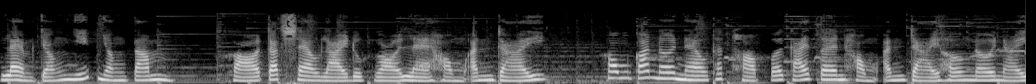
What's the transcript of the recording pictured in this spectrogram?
làm chấn nhiếp nhân tâm. Khó trách sao lại được gọi là Hồng Anh Trại. Không có nơi nào thích hợp với cái tên Hồng Anh Trại hơn nơi này.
